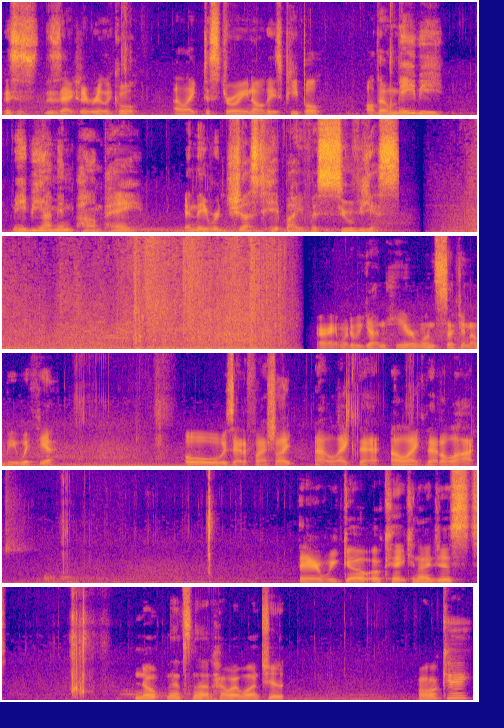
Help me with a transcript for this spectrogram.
This is this is actually really cool. I like destroying all these people. Although maybe maybe I'm in Pompeii and they were just hit by Vesuvius. All right, what do we got in here? One second, I'll be with you. Oh, is that a flashlight? I like that. I like that a lot. There we go. Okay, can I just... Nope, that's not how I want you... Okay,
